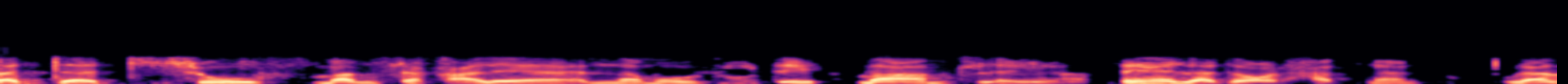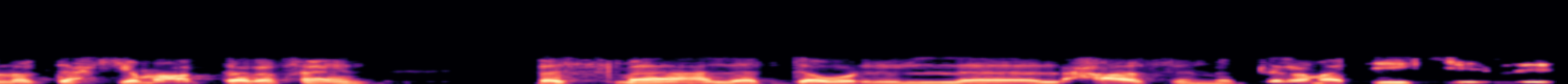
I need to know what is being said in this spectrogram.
بدها تشوف ممسك عليها إنها موجوده ما عم تلاقيها. لها دور حتما لأنه بتحكي مع الطرفين. بس ما على الدور الحاسم الدراماتيكي اللي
